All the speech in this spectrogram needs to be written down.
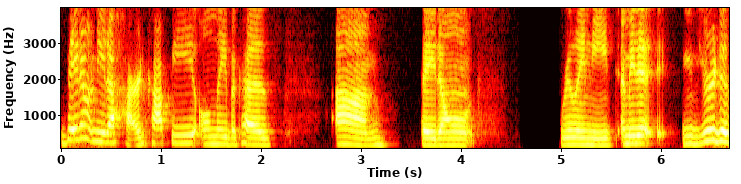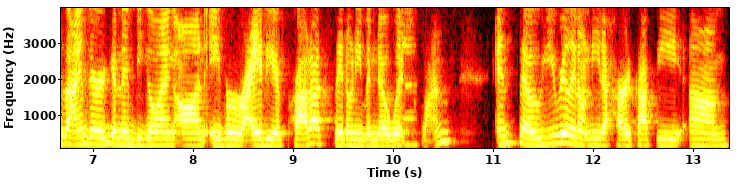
They don't need a hard copy only because um, they don't really need i mean it, your designs are going to be going on a variety of products. They don't even know which yeah. ones. And so you really don't need a hard copy. Um,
